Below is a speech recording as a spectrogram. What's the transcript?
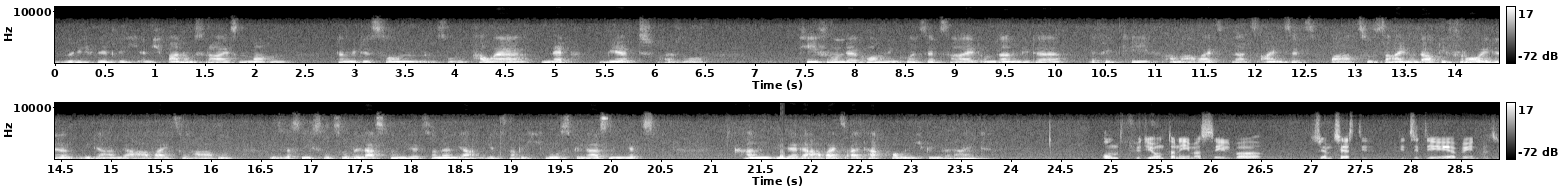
würde ich wirklich Entspannungsreisen machen, damit es so ein, so ein Power-Nap wird. Also tief runterkommen in kurzer Zeit und dann wieder effektiv am Arbeitsplatz einsetzbar zu sein und auch die Freude wieder an der Arbeit zu haben. Also dass nicht so zur Belastung wird, sondern ja, jetzt habe ich losgelassen, jetzt kann wieder der Arbeitsalltag kommen, ich bin bereit. Und für die Unternehmer selber, Sie haben zuerst die, die CD erwähnt, das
